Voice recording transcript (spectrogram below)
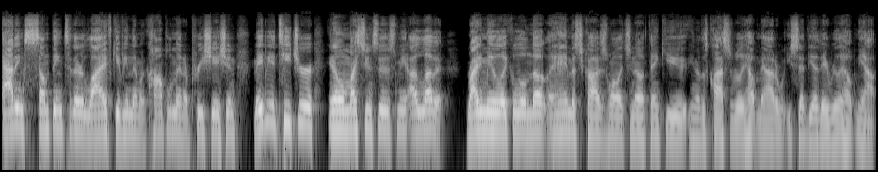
adding something to their life, giving them a compliment, appreciation. Maybe a teacher, you know, my students do this to me. I love it. Writing me like a little note, like, hey, Mr. College, I just want to let you know, thank you. You know, this class has really helped me out, or what you said the other day really helped me out.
